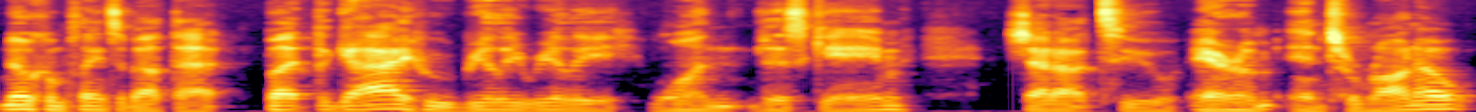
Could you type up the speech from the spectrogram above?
no complaints about that. But the guy who really, really won this game, shout out to Aram in Toronto,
